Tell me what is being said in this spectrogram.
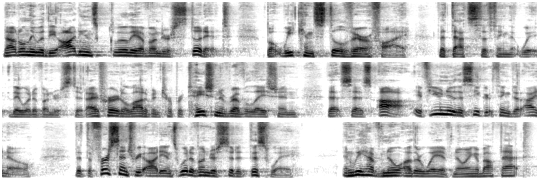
not only would the audience clearly have understood it, but we can still verify that that's the thing that we, they would have understood. I've heard a lot of interpretation of Revelation that says, ah, if you knew the secret thing that I know, that the first century audience would have understood it this way, and we have no other way of knowing about that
